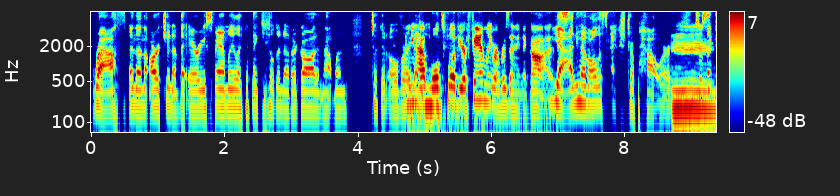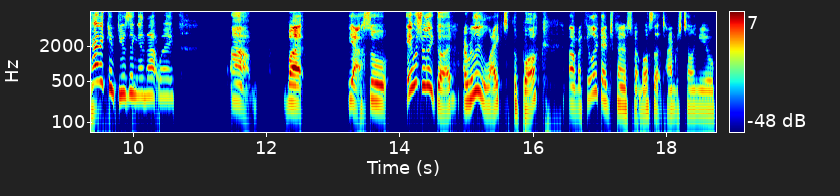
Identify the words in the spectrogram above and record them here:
Wrath and then the archon of the Ares family, like if they killed another god and that one took it over, And you have multiple of your family representing the gods. yeah, and you have all this extra power. So it's like Mm. kind of confusing in that way. Um, but yeah, so it was really good. I really liked the book. Um, I feel like I just kind of spent most of that time just telling you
